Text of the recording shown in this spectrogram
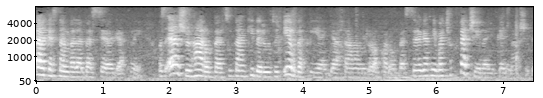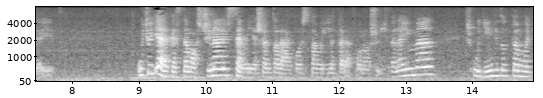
Elkezdtem vele beszélgetni. Az első három perc után kiderült, hogy érdekli egyáltalán, amiről akarok beszélgetni, vagy csak fecséreljük egymás idejét. Úgyhogy elkezdtem azt csinálni, hogy személyesen találkoztam így a telefonos ügyfeleimmel, és úgy indítottam, hogy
